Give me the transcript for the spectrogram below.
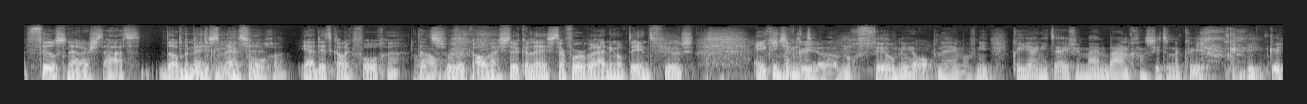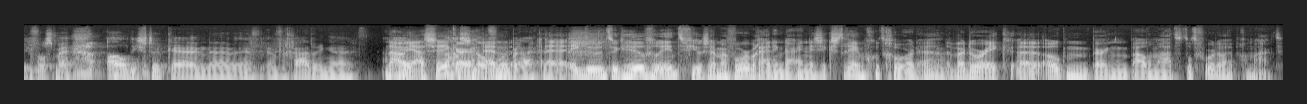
veel sneller staat dan de meeste mensen. volgen? Ja, dit kan ik volgen. Wow. Dat is hoe ik al mijn stukken lees ter voorbereiding op de interviews. En je kunt je kun je dan ook nog veel meer opnemen of niet? Kun jij niet even in mijn baan gaan zitten? Dan kun je, kun je, kun je volgens mij al die stukken en, uh, en, en vergaderingen nou ja, zeker. En uh, ik doe natuurlijk heel veel interviews en mijn voorbereiding daarin is extreem goed geworden. Waardoor ik uh, ook een beperking in bepaalde mate tot voordeel heb gemaakt.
